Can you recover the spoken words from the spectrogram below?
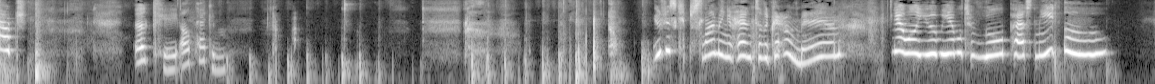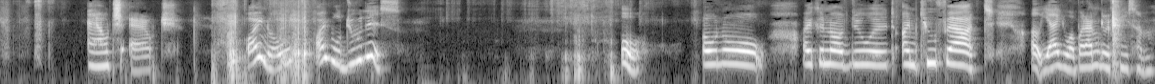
Ouch! Okay, I'll peck him. Slamming your head into the ground, man. Yeah, will you be able to roll past me? Ooh. Ouch, ouch. I know. I will do this. Oh. Oh no. I cannot do it. I'm too fat. Oh, yeah, you are, but I'm going to freeze him.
